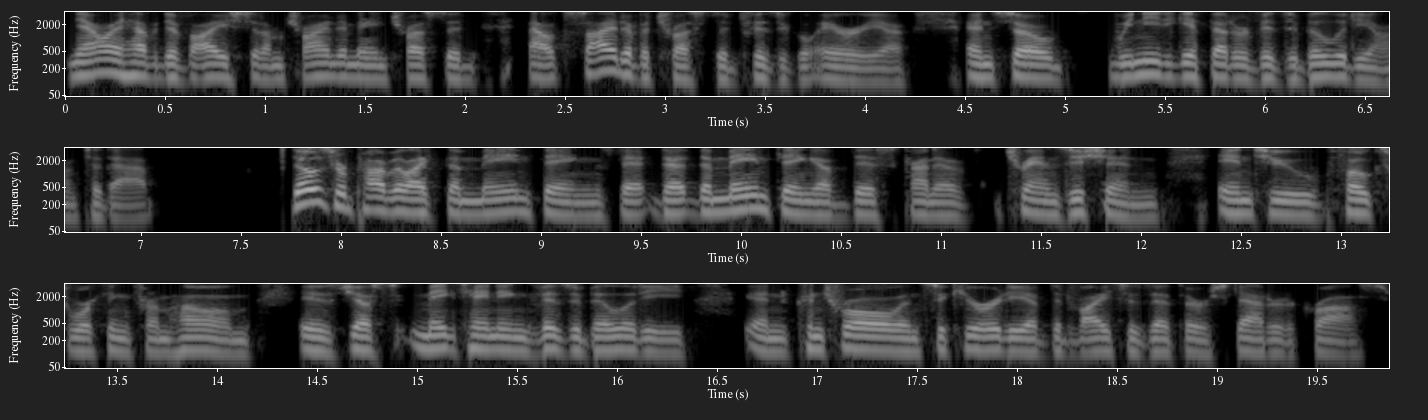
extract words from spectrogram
Now I have a device that I'm trying to maintain trusted outside of a trusted physical area. And so we need to get better visibility onto that those are probably like the main things that, that the main thing of this kind of transition into folks working from home is just maintaining visibility and control and security of the devices that they're scattered across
